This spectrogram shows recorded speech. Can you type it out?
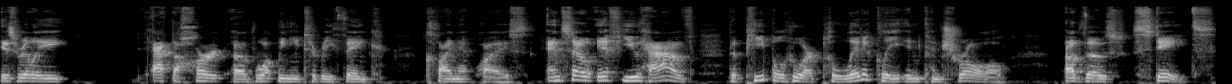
is really at the heart of what we need to rethink climate wise. And so if you have the people who are politically in control of those states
